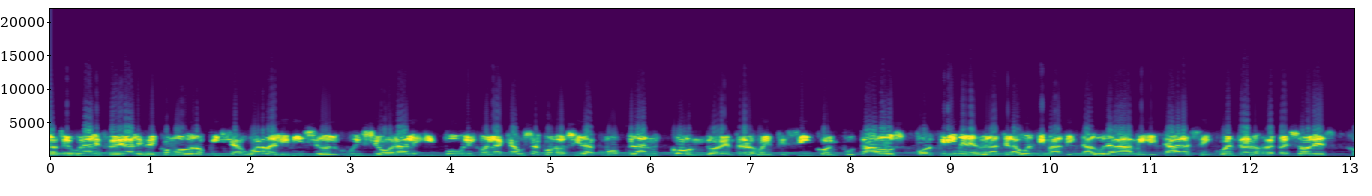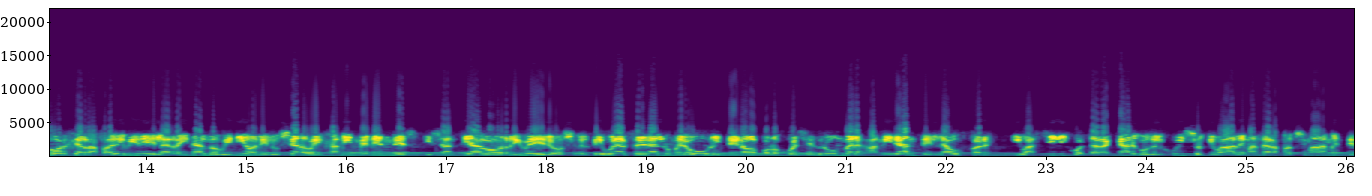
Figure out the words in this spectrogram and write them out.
los tribunales federales de Comodoro Pi aguarda el inicio del juicio oral y público en la causa conocida como Plan Cóndor. Entre los 25 imputados por crímenes durante la última dictadura militar se encuentran los represores Jorge Rafael Videla, Reinaldo Viñoni, Luciano Benjamín Menéndez y Santiago Riveros. El Tribunal Federal número uno, integrado por los jueces Grumber, Amirante, Laufer y Basílico, estará a cargo del juicio que va a demandar aproximadamente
